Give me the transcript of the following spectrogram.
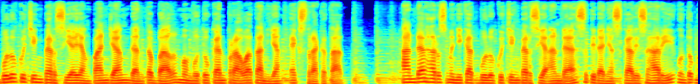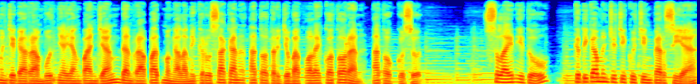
bulu kucing Persia yang panjang dan tebal membutuhkan perawatan yang ekstra ketat. Anda harus menyikat bulu kucing Persia Anda setidaknya sekali sehari untuk mencegah rambutnya yang panjang dan rapat mengalami kerusakan atau terjebak oleh kotoran atau kusut. Selain itu, ketika mencuci kucing Persia,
